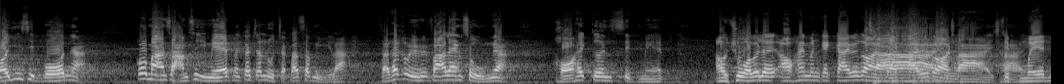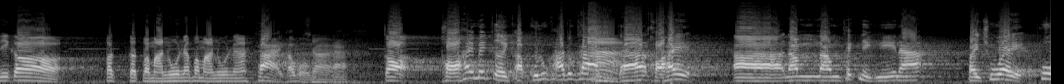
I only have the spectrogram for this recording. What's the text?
220 โวลต์เนี่ยก็ประมาณ3-4 เมตร มันก็จะหลุดจากรัศมีละ แต่ถ้าเกิดเป็นไฟฟ้าแรงสูงเนี่ยขอให้เกิน 10 เมตร เอาชัวร์ไว้เลย เอาให้มันไกลๆไว้ก่อนใช่ปลอดภัยไว้ก่อนใช่ใช่ สิบเมตรนี่ก็ก็ก็ประมาณนู้นนะประมาณนู้นนะ ใช่ครับผมใช่นะก็ขอให้ไม่เกิดกับคุณลูกค้าทุกท่านอ่าน นะขอให้อ่านำนำเทคนิคนี้นะ ไปช่วยผู้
